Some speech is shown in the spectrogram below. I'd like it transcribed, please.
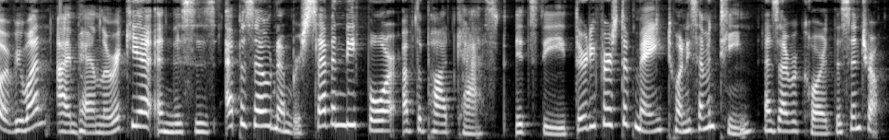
Hello, everyone. I'm Pam Laricchia, and this is episode number 74 of the podcast. It's the 31st of May, 2017, as I record this intro.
